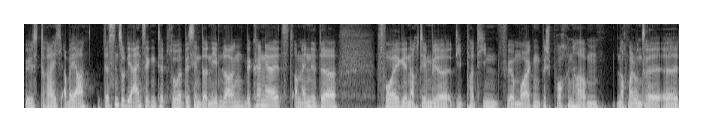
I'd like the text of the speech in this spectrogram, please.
Österreich. Aber ja, das sind so die einzigen Tipps, wo wir ein bisschen daneben lagen. Wir können ja jetzt am Ende der Folge, nachdem wir die Partien für morgen besprochen haben, nochmal unsere äh,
